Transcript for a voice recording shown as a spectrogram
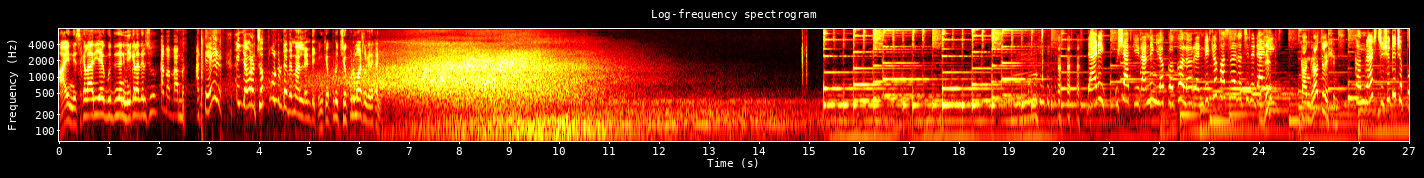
ఆయన నిసకలారియే గుద్దిందని మీకెలా తెలుసు. అంటే ఎవరో చెప్పుకుంటుంటే విన్నానులేండి. ఇంకెప్పుడు చెప్పుడు మాటలు వినకండి. డాడీ ఉషాకి రన్నింగ్లో ఖోఖోలో రెండిట్లో ఫస్ట్ ప్రైజ్ వచ్చింది డాడీ. కంగ్రాచులేషన్స్ కంగ్రాట్స్ త్రిషకి చెప్పు.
